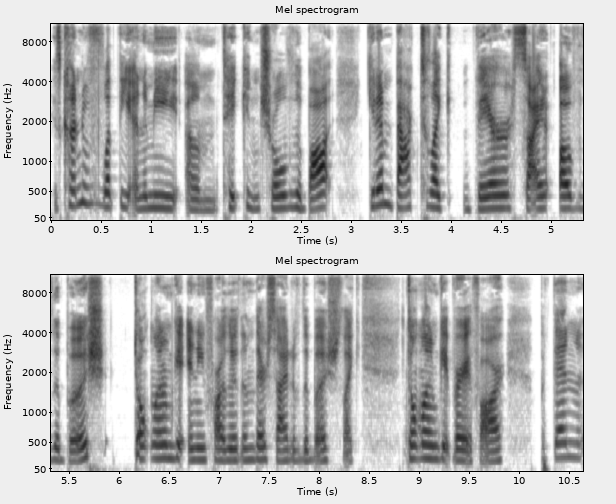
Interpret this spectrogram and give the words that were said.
is kind of let the enemy um, take control of the bot, get him back to like their side of the bush. Don't let them get any farther than their side of the bush. Like, don't let them get very far. But then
